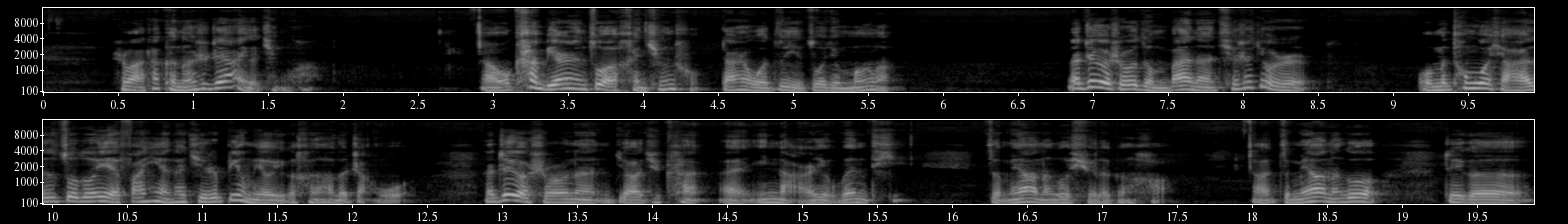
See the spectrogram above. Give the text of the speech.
是吧？他可能是这样一个情况。啊，我看别人做很清楚，但是我自己做就懵了。那这个时候怎么办呢？其实就是我们通过小孩子做作业，发现他其实并没有一个很好的掌握。那这个时候呢，你就要去看，哎，你哪儿有问题？怎么样能够学得更好？啊，怎么样能够这个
